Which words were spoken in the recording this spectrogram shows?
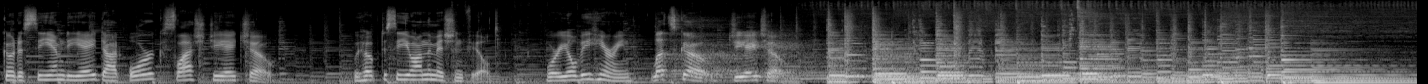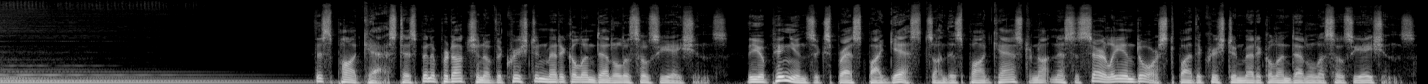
go to cmda.org/gho. We hope to see you on the mission field, where you'll be hearing "Let's go GHO." This podcast has been a production of the Christian Medical and Dental Associations. The opinions expressed by guests on this podcast are not necessarily endorsed by the Christian Medical and Dental Associations.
